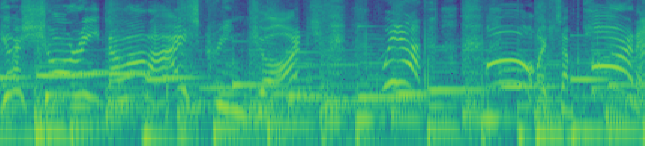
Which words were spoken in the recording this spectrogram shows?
You're sure eating a lot of ice cream, George. Wait up! Oh, it's a party.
